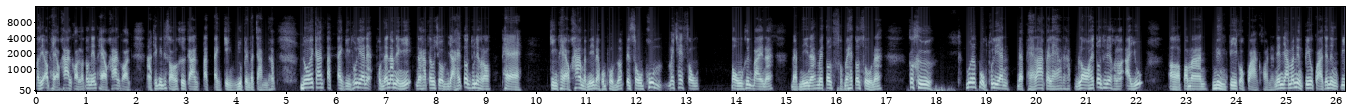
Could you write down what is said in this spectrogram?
ตอนนี้เอาแผ่ออกข้างก่อนเราต้องเน้นแผ่ออกข้างก่อนอ่าเทคนิคที่สองก็คือการตัดแต่งกิ่งอยู่เป็นประจำนะครับ โดยการตัดแต่งกิ่งทุเรียนเนี่ยผมแนะนำอย่างนี้นะครับท่านผู้ชมอยากให้ต้นทุเรียนของเราแผ่ กิ่งแผ่ออกข้างแบบนี้แบบของผมเนาะเป็นทรงพุ่มไม่ใช่ทรงตรงขึ้นไปนะ แบบนี้นะไม่ต้นไม่ให้ต้นสูงนะ ก็คือเมื่อเราปลูกทุเรียนแบบแผ่รากไปแล้วนะครับ รอให้ต้นทุเรียนของเราอายุประมาณ 1 ปีกว่าๆก่อนนะเน้นย้ำว่า1ปีกว่าจะ 1 ปี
